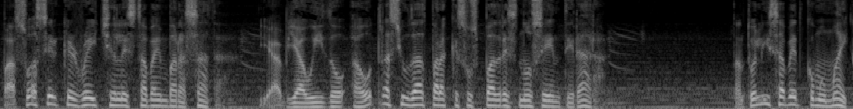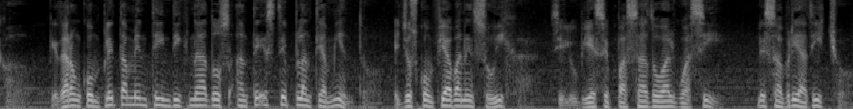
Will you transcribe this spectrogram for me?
pasó a ser que Rachel estaba embarazada y había huido a otra ciudad para que sus padres no se enteraran. Tanto Elizabeth como Michael quedaron completamente indignados ante este planteamiento. Ellos confiaban en su hija. Si le hubiese pasado algo así, les habría dicho.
